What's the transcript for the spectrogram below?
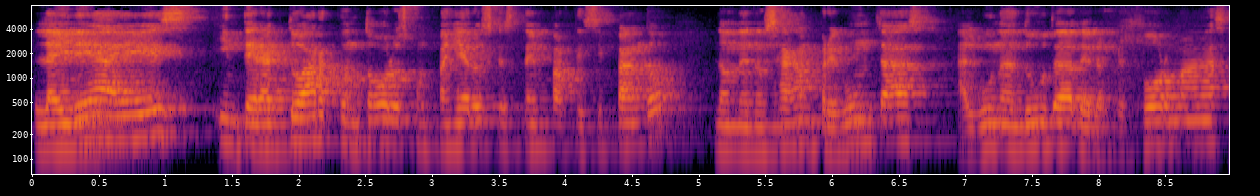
La idea es interactuar con todos los compañeros que estén participando, donde nos hagan preguntas, alguna duda de las reformas,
